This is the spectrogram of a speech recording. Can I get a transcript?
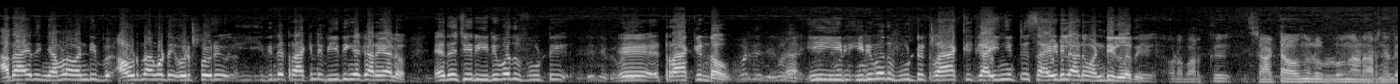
അതായത് നമ്മളെ വണ്ടി അവിടുന്ന് അങ്ങോട്ട് ഒരു ഒരു ഇതിന്റെ ട്രാക്കിന്റെ വീതി ഒക്കെ അറിയാലോ. ഏകദേശം ഒരു ഇരുപത് ഫൂട്ട് ട്രാക്ക് ഉണ്ടാവും. ഈ ഇരു- ഇരുപത് ഫൂട്ട് ട്രാക്ക് കഴിഞ്ഞിട്ട് സൈഡിലാണ് വണ്ടി ഉള്ളത്. അവിടെ വർക്ക് സ്റ്റാർട്ട് ആവുന്നുള്ളൂ എന്നാണ് അറിഞ്ഞത്.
